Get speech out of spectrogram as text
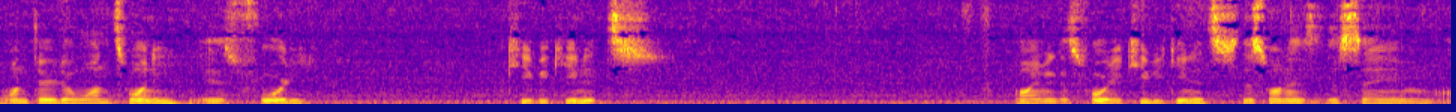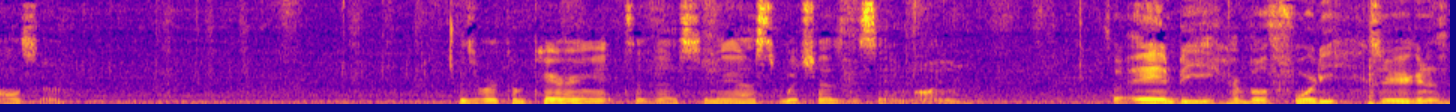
One third of 120 is 40 cubic units. Volume equals 40 cubic units. This one is the same also. Because we're comparing it to this and they asked which has the same volume. So A and B are both 40. So you're going to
